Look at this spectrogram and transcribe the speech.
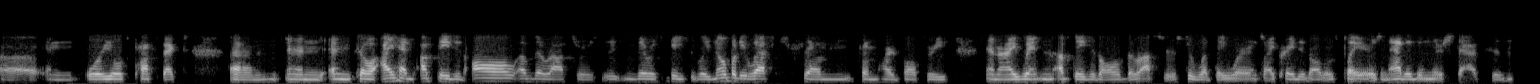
uh, an Orioles prospect, um, and and so I had updated all of the rosters. There was basically nobody left from from Hardball Three, and I went and updated all of the rosters to what they were. And so I created all those players and added in their stats, and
